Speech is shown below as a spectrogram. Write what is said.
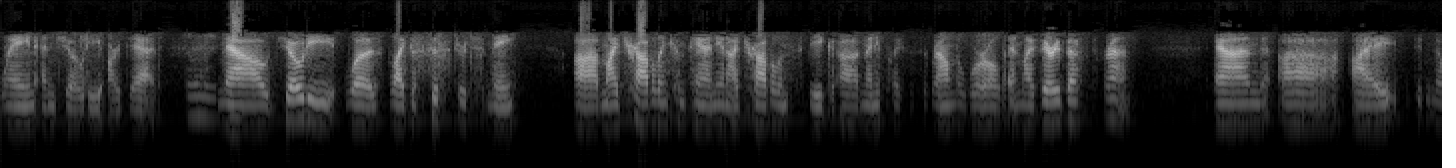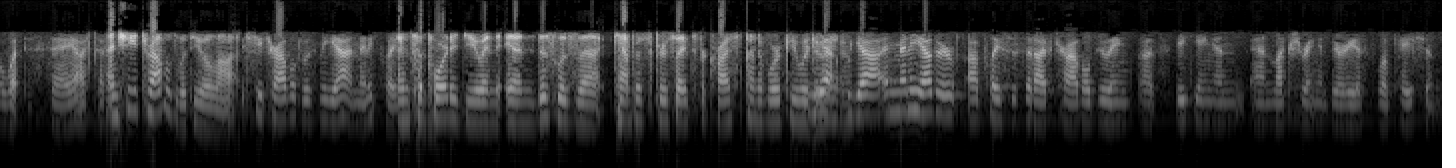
Dwayne and Jody are dead. Oh Now, Jody was like a sister to me, uh, my traveling companion. I travel and speak uh, many places around the world, and my very best friend. And uh, I didn't know what to say. I said, And she traveled with you a lot. she traveled with me, yeah, in many places. and supported you and and this was uh campus crusades for christ kind of work you were doing yeah, or- yeah, and many other uh, places that I've traveled doing uh, speaking and, and lecturing in various locations.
